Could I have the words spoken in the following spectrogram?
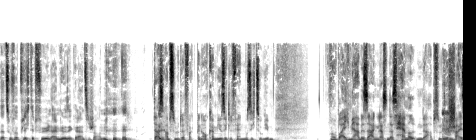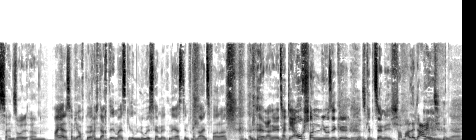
dazu verpflichtet fühlen, ein Musical anzuschauen. Das ist absoluter Fakt. Bin auch kein Musical-Fan, muss ich zugeben. Wobei ich mir habe sagen lassen, dass Hamilton der absolute Scheiß sein soll. Ähm, ah ja, das habe ich auch gehört. Ich dachte immer, es geht um Lewis Hamilton, erst den Formel-1-Fahrer. Jetzt hat der auch schon ein Musical. Das gibt's ja nicht. vermaledeit! Ja.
